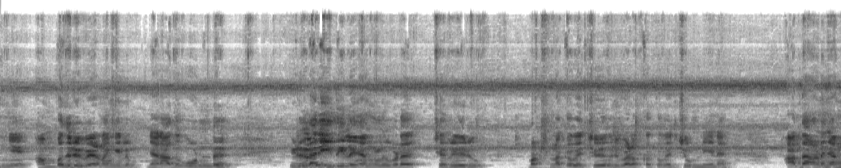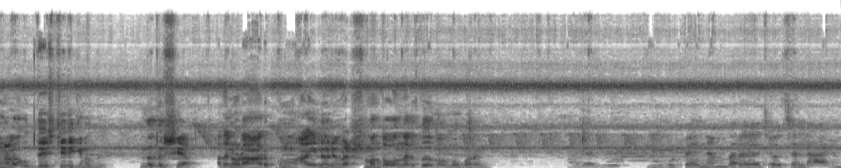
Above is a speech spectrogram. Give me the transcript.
ഇനി അമ്പത് രൂപയാണെങ്കിലും ഞാൻ അതുകൊണ്ട് ഉള്ള രീതിയിൽ ഞങ്ങൾ ഇവിടെ ചെറിയൊരു ഭക്ഷണമൊക്കെ വെച്ച് ഒരു വിളക്കൊക്കെ വെച്ച് ഉണ്ണീനെ. അതാണ് ഞങ്ങൾ ഉദ്ദേശിച്ചിരിക്കുന്നത്. എന്താ ദൃശ്യ? അതിനോട് ആർക്കും അതിലൊരു വിഷമം തോന്നരുത് എന്നൊന്നും പറയും. ഗൂഗിൾ പേ നമ്പർ ചോദിച്ച എല്ലാവരും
